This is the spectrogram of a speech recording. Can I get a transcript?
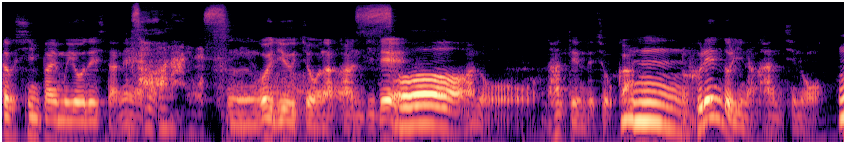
全く心配無用でしたね。そうなんです。すんごい流暢な感じで、あその、なんて言うんでしょうう、か、うん。フレンドリーな感じのう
